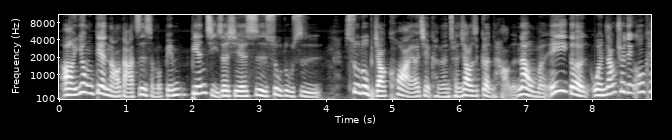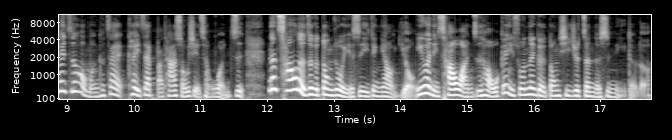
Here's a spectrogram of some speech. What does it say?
啊、呃，用电脑打字什么编编辑这些是速度是速度比较快，而且可能成效是更好的。那我们诶一个文章确定 OK 之后，我们再可以再把它手写成文字。那抄的这个动作也是一定要有，因为你抄完之后，我跟你说那个东西就真的是你的了。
